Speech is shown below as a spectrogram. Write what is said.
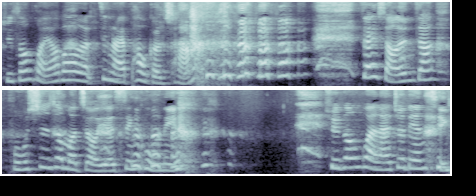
徐总管要不要进来泡个茶？” 在小恩家服侍这么久，也辛苦你了。徐总管来这边请。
